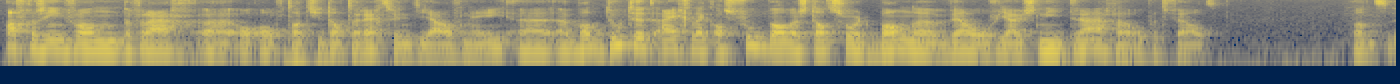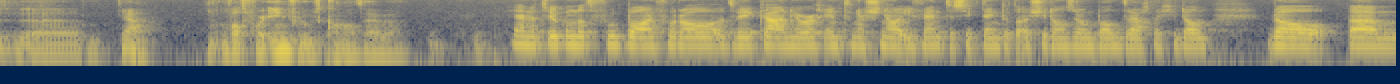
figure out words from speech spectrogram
afgezien van de vraag eh, of dat je dat terecht vindt, ja of nee. wat doet het eigenlijk als voetballers dat soort banden wel of juist niet dragen op het veld? Wat, ja, wat voor invloed kan dat hebben? Ja, natuurlijk omdat voetbal en vooral het WK een heel erg internationaal event is. Ik denk dat als je dan zo'n band draagt, dat je dan wel... ehm,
